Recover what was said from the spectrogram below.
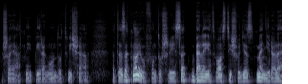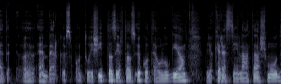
a saját népére gondot visel. Tehát ezek nagyon fontos részek, beleértve azt is, hogy ez mennyire lehet emberközpontú. És itt azért az ökoteológia, vagy a keresztény látásmód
